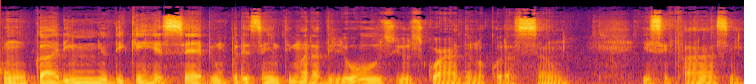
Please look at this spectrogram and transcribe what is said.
com o carinho de quem recebe um presente maravilhoso e os guarda no coração, e se fazem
